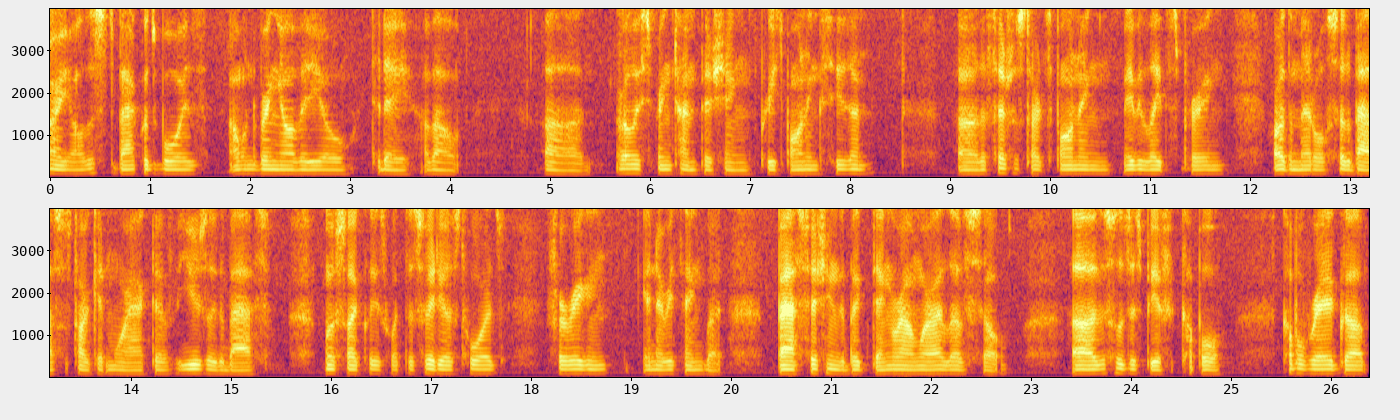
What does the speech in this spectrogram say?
Alright y'all, this is the Backwoods Boys. I want to bring y'all a video today about uh, early springtime fishing, pre-spawning season. Uh, the fish will start spawning maybe late spring or the middle, so the bass will start getting more active. Usually the bass, most likely is what this video is towards for rigging and everything, but bass fishing is a big thing around where I live, so uh, this will just be a couple, couple rig up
